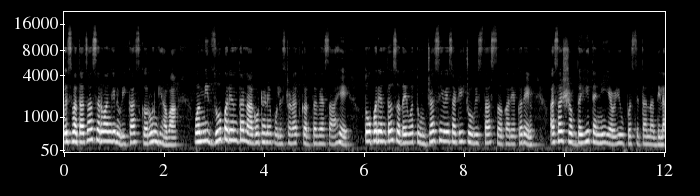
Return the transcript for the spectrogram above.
व स्वतःचा सर्वांगीण विकास करून घ्यावा व मी जोपर्यंत नागोठाणे पोलीस ठाण्यात कर्तव्यास आहे तोपर्यंत सदैव तुमच्या सेवेसाठी चोवीस तास सहकार्य करेन असा शब्दही त्यांनी यावेळी उपस्थितांना दिला.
